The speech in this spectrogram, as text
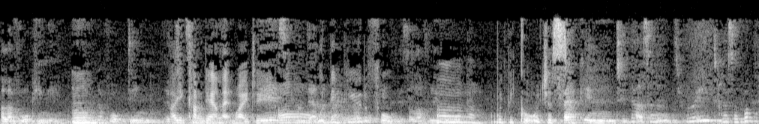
I love walking in. I mean, I've walked in. Oh, you come down that way, do you? Yes, oh, down it would that be way when I beautiful. It's a lovely walk. Oh, it would be gorgeous. Back in 2003, 2004,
